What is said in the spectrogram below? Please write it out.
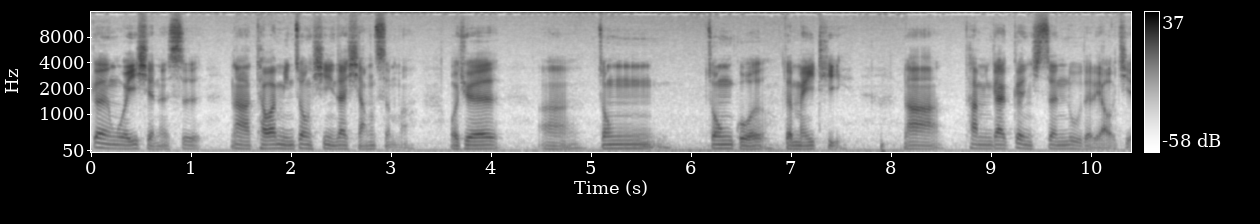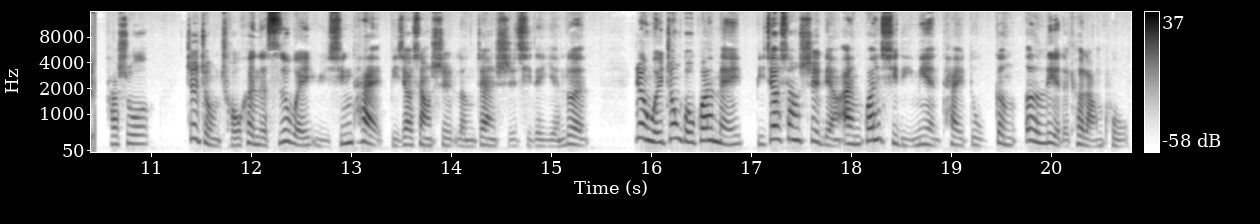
更危险的是，那台湾民众心里在想什么？我觉得，呃，中中国的媒体，那他们应该更深入的了解。他说，这种仇恨的思维与心态，比较像是冷战时期的言论，认为中国官媒比较像是两岸关系里面态度更恶劣的特朗普，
